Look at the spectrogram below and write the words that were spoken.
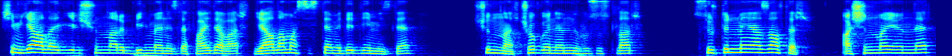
Şimdi yağla ilgili şunları bilmenizde fayda var. Yağlama sistemi dediğimizde şunlar çok önemli hususlar. Sürtünmeyi azaltır. Aşınmayı önler.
